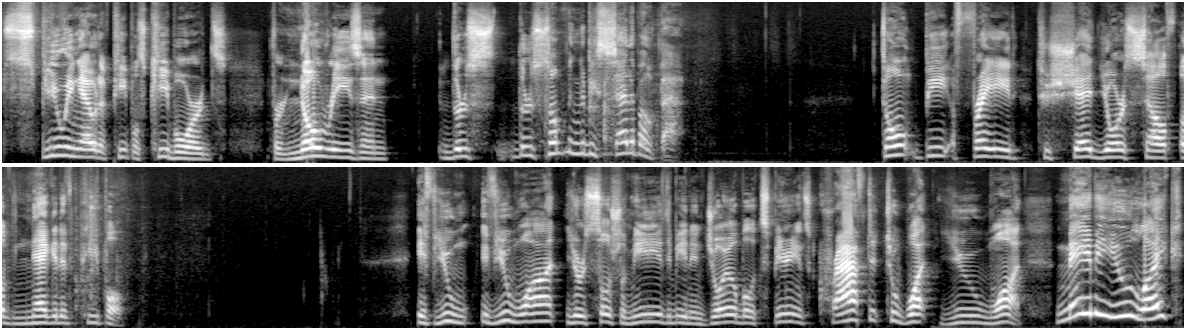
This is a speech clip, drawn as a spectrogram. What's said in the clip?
spewing out of people's keyboards for no reason there's there's something to be said about that. Don't be afraid to shed yourself of negative people. If you if you want your social media to be an enjoyable experience, craft it to what you want. Maybe you like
